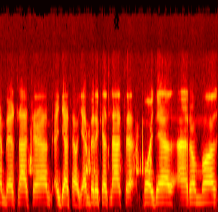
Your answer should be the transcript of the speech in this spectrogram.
embert lát el, egyáltalán, hogy embereket lát el, majd el árammal,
